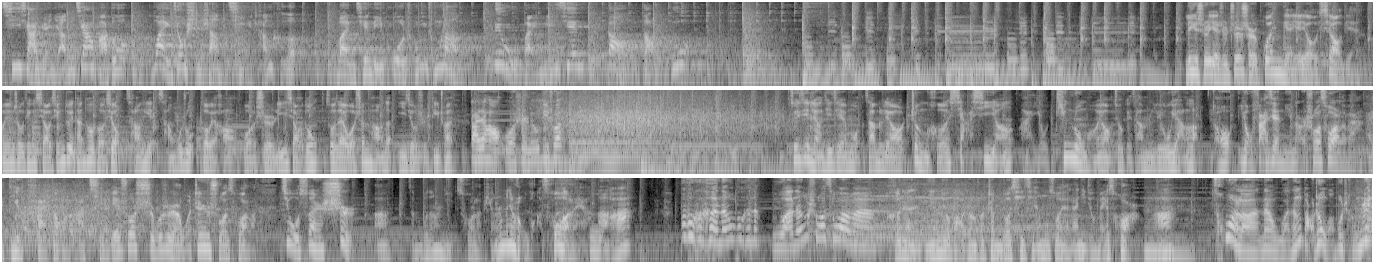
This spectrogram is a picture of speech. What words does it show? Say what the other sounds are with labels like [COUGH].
西夏远洋家话多，外交史上起长河。万千里破重重浪，六百年先道道波。历史也是知识，观点也有笑点。欢迎收听小型对谈脱口秀，藏也藏不住。各位好，我是李晓东，坐在我身旁的依旧是滴川。大家好，我是刘滴川。最近两期节目，咱们聊郑和下西洋，哎，有听众朋友就给咱们留言了。哦，又发现你哪儿说错了吧？哎，第一个太逗了啊！且别说是不是我真说错了，就算是啊，怎么不能是你错了？凭什么就是我错了呀？我。不可能，不可能！我能说错吗？合着您就保证说这么多期节目做下来你就没错啊？错了，那我能保证我不承认？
